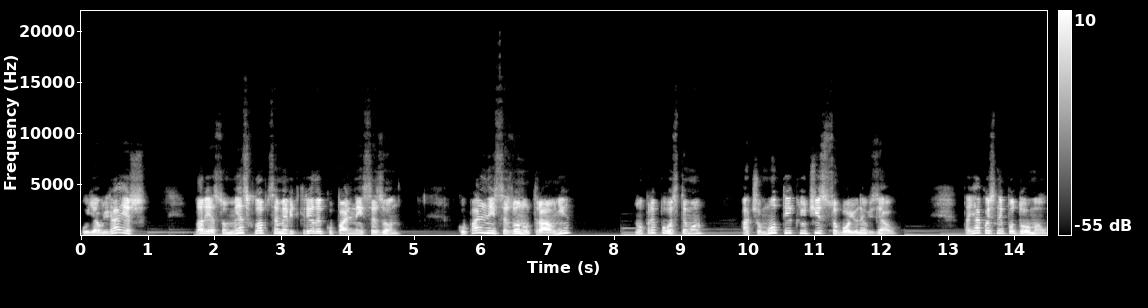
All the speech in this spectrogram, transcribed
Уявляєш, Ларисо, ми з хлопцями відкрили купальний сезон. Купальний сезон у травні? Ну, припустимо. А чому ти ключі з собою не взяв? Та якось не подумав.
